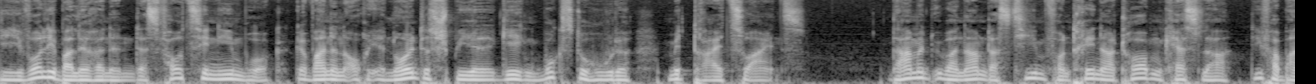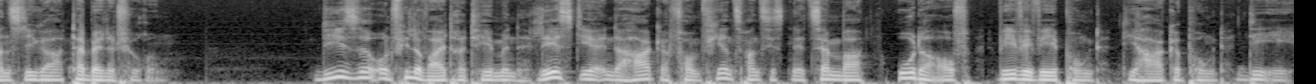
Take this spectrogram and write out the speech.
Die Volleyballerinnen des VC Nienburg gewannen auch ihr neuntes Spiel gegen Buxtehude mit 3 zu 1. Damit übernahm das Team von Trainer Torben Kessler die Verbandsliga-Tabellenführung. Diese und viele weitere Themen lest ihr in der Hake vom 24. Dezember oder auf www.diehake.de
